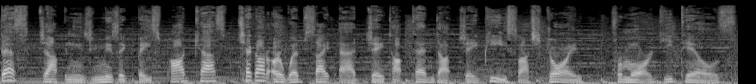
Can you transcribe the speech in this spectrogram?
best Japanese music based podcast, check out our website at jtop10.jp slash join for more details.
